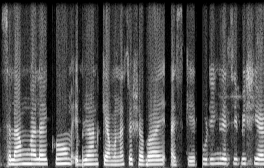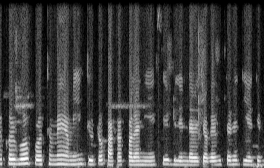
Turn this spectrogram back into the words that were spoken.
আসসালামু আলাইকুম। এভরিওয়ান কেমন আছো সবাই? আজকে পুডিং রেসিপি শেয়ার করব। প্রথমে আমি দুটো পাকা কলা নিয়েছি ব্লেন্ডারের জগের ভিতরে দিয়ে দিব।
